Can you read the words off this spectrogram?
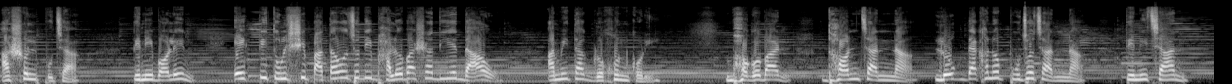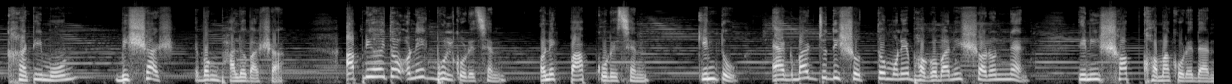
আসল পূজা। তিনি বলেন, একটি তুলসী পাতাও যদি ভালোবাসা দিয়ে দাও, আমি তা গ্রহণ করি। ভগবান ধন চান না, লোক দেখানো পুজো চান না। তিনি চান খাঁটি মন, বিশ্বাস এবং ভালোবাসা। আপনি হয়তো অনেক ভুল করেছেন, অনেক পাপ করেছেন, কিন্তু একবার যদি সত্য মনে ভগবানের শরণ নেন, তিনি সব ক্ষমা করে দেন।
